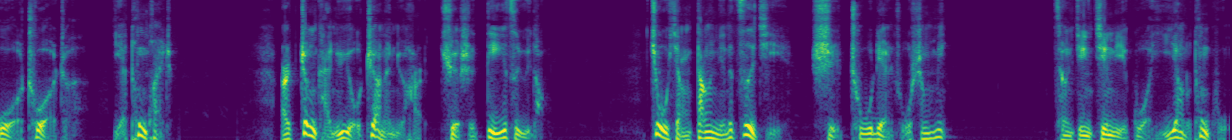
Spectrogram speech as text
龌龊着，也痛快着。而郑凯女友这样的女孩却是第一次遇到，就像当年的自己视初恋如生命，曾经经历过一样的痛苦。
